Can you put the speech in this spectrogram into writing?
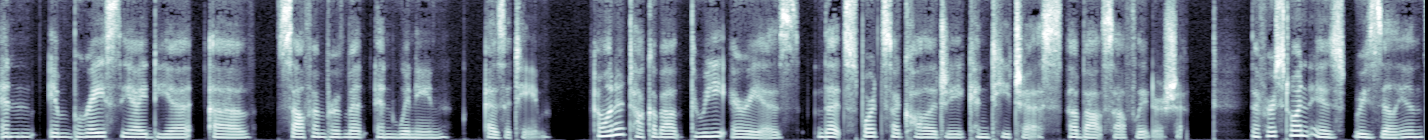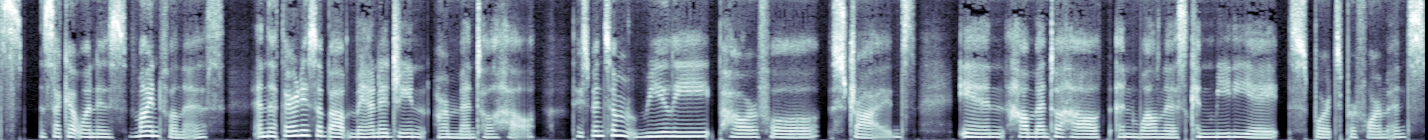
and embrace the idea of self improvement and winning as a team. I want to talk about three areas that sports psychology can teach us about self leadership. The first one is resilience, the second one is mindfulness, and the third is about managing our mental health. There's been some really powerful strides in how mental health and wellness can mediate sports performance,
